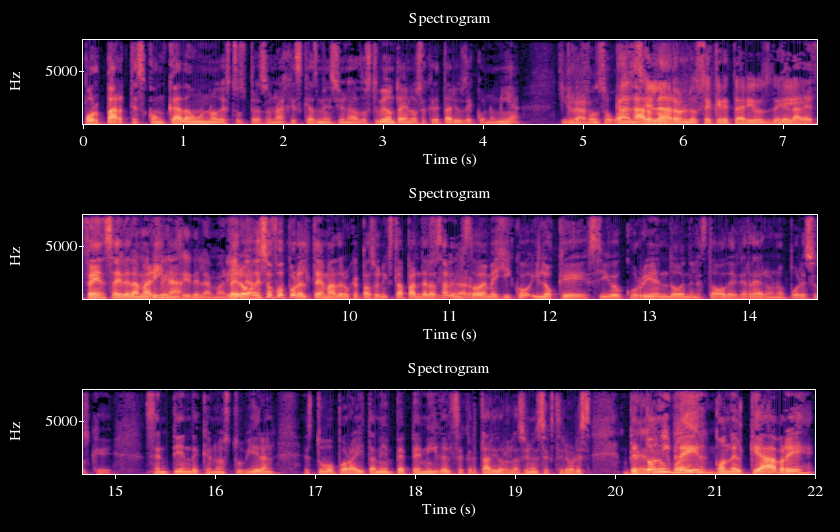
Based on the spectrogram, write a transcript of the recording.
por partes con cada uno de estos personajes que has mencionado. Estuvieron también los secretarios de Economía, y Alfonso Guajardo. Cancelaron los secretarios de, la Defensa y de, la, Marina. y de la Marina. Pero eso fue por el tema de lo que pasó en Ixtapan de la Sal, en el Estado de México, y lo que sigue ocurriendo en el Estado de Guerrero, ¿no? Por eso es que se entiende que no estuvieran. Estuvo por ahí también Pepe Mid, el secretario de Relaciones Exteriores de Tony Blair, con el que abre,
